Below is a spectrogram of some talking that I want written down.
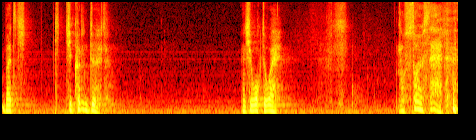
But she, she couldn't do it. And she walked away. I was so sad.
